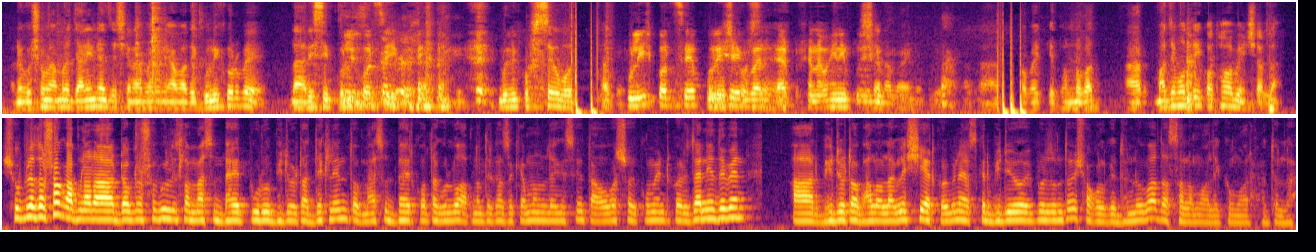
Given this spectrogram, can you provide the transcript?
মানে ওই সময় আমরা জানি না যে সেনাবাহিনী আমাদের গুলি করবে না রিসিভ গুলি করছে। গুলি করছেও থাকে। পুলিশ করছে পুলিশ পুলিশ একবার হ্যাঁ। সেনাবাহিনী পুলিশ সেনাবাহিনী সবাইকে ধন্যবাদ। আর মাঝে মধ্যেই কথা হবে ইনশাল্লাহ সুপ্রিয় দর্শক আপনারা ডক্টর শফিকুল ইসলাম মাসুদ ভাইয়ের পুরো ভিডিওটা দেখলেন। তো মাসুদ ভাইয়ের কথাগুলো আপনাদের কাছে কেমন লেগেছে তা অবশ্যই কমেন্ট করে জানিয়ে দেবেন। আর ভিডিওটা ভালো লাগলে শেয়ার করবেন। আজকের ভিডিও এই পর্যন্ত সকলকে ধন্যবাদ। আসসালামু আলাইকুম রহমতুল্লাহ।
